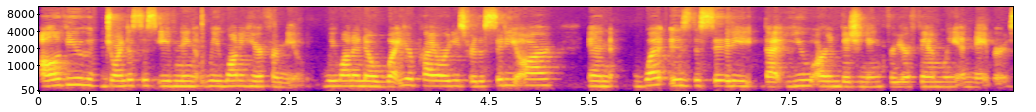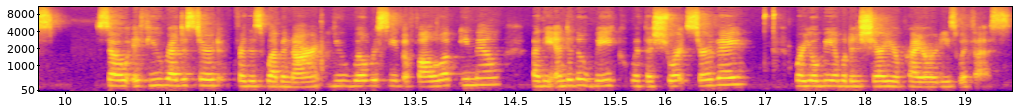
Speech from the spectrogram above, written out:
All of you who joined us this evening, we want to hear from you. We want to know what your priorities for the city are and what is the city that you are envisioning for your family and neighbors. So if you registered for this webinar, you will receive a follow-up email by the end of the week with a short survey where you'll be able to share your priorities with us.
